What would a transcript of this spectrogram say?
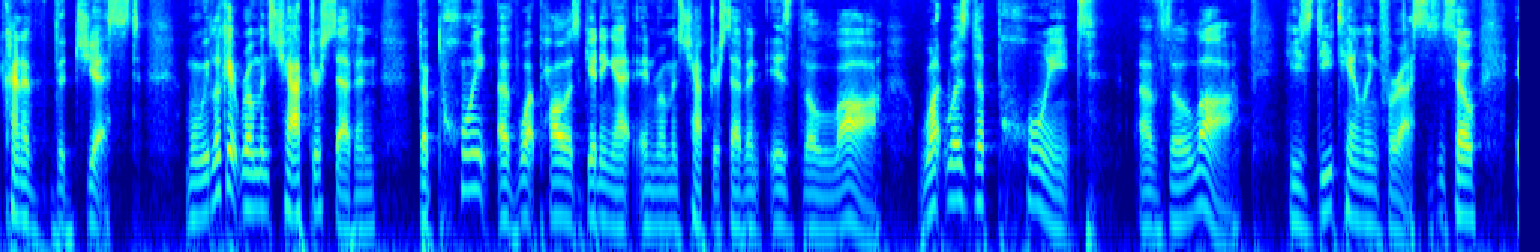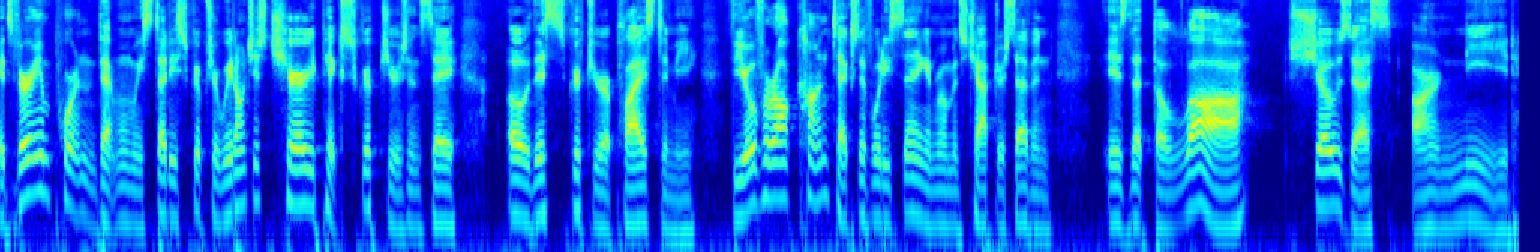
kind of the gist. When we look at Romans chapter 7, the point of what Paul is getting at in Romans chapter 7 is the law. What was the point of the law? He's detailing for us. And so it's very important that when we study scripture, we don't just cherry pick scriptures and say, oh, this scripture applies to me. The overall context of what he's saying in Romans chapter 7 is that the law shows us our need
